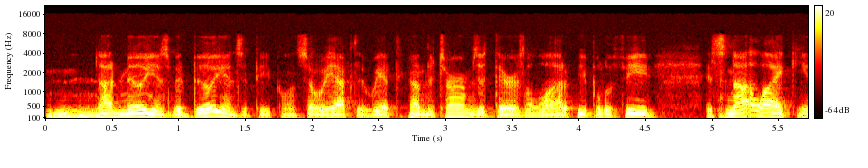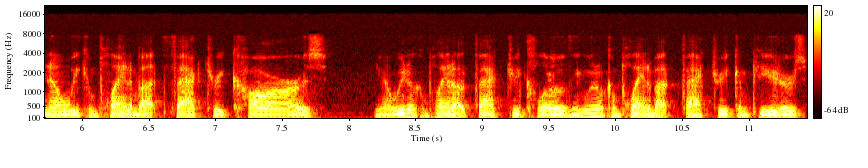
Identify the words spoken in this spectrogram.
not millions but billions of people. And so we have to we have to come to terms that there's a lot of people to feed. It's not like you know we complain about factory cars. You know, we don't complain about factory clothing. We don't complain about factory computers.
